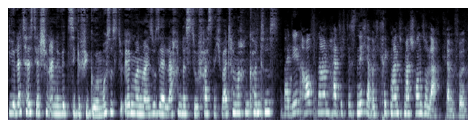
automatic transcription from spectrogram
Violetta ist ja schon eine witzige Figur. Musstest du irgendwann mal so sehr lachen, dass du fast nicht weitermachen konntest? Bei den Aufnahmen hatte ich das nicht, aber ich krieg manchmal schon so Lachkrämpfe,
